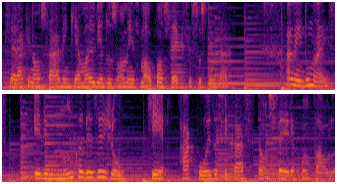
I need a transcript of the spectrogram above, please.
Será que não sabem que a maioria dos homens mal consegue se sustentar? Além do mais, ele nunca desejou que a coisa ficasse tão séria com Paula.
